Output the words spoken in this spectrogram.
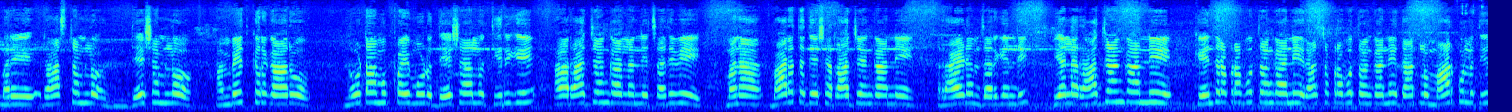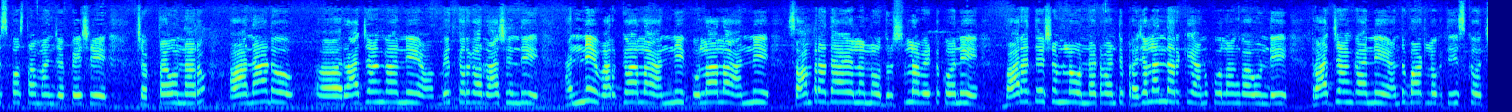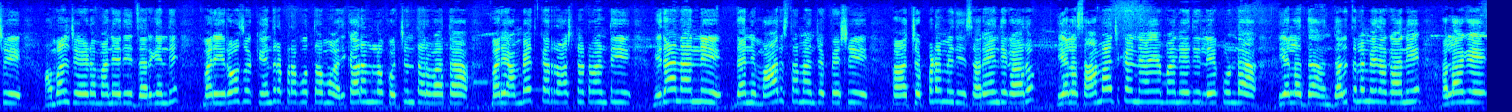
మరి రాష్ట్రంలో దేశంలో అంబేద్కర్ గారు నూట ముప్పై మూడు దేశాలు తిరిగి ఆ రాజ్యాంగాలన్నీ చదివి మన భారతదేశ రాజ్యాంగాన్ని రాయడం జరిగింది. ఇలా రాజ్యాంగాన్ని కేంద్ర ప్రభుత్వం కానీ రాష్ట్ర ప్రభుత్వం కానీ దాంట్లో మార్పులు తీసుకొస్తామని చెప్పేసి చెప్తా ఉన్నారు. ఆనాడు రాజ్యాంగాన్ని అంబేద్కర్ గారు రాసింది అన్ని వర్గాల అన్ని కులాల అన్ని సాంప్రదాయాలను దృష్టిలో పెట్టుకొని భారతదేశంలో ఉన్నటువంటి ప్రజలందరికీ అనుకూలంగా ఉండి రాజ్యాంగాన్ని అందుబాటులోకి తీసుకొచ్చి అమలు చేయడం అనేది జరిగింది. మరి ఈరోజు కేంద్ర ప్రభుత్వం అధికారంలోకి వచ్చిన తర్వాత మరి అంబేద్కర్ రాసినటువంటి విధానాన్ని దాన్ని మారుస్తామని చెప్పేసి చెప్పడం ఇది సరైంది కాదు. ఇలా సామాజిక న్యాయం అనేది లేకుండా ఇలా ద- దళితుల మీద కానీ అలాగే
